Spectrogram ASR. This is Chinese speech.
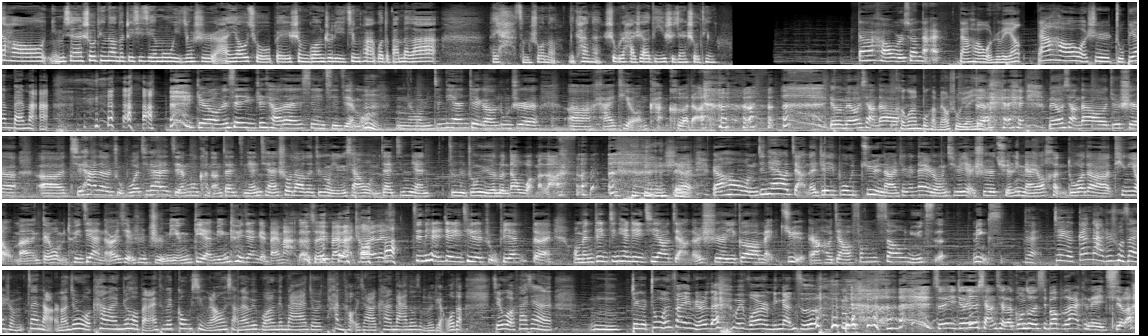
家好，你们现在收听到的这期节目已经是按要求被圣光之力净化过的版本啦。哎呀，怎么说呢？你看看是不是还是要第一时间收听？大家好，我是酸奶。大家好，我是未央。大家好，我是主编白马。这是我们仙境之桥的新一期节目。嗯嗯，我们今天这个录制，呃，还挺坎坷的，因为没有想到客观不可描述原因。对，没有想到就是呃，其他的主播、其他的节目可能在几年前受到的这种影响，我们在今年就是终于轮到我们了。是。然后我们今天要讲的这一部剧呢，这个内容其实也是群里面有很多的听友们给我们推荐的，而且是指名点名推荐给白马的，所以白马成为了 今天这一期的主编。对我们这今天这一期要讲的是一个美剧，然后叫《风骚女子》Mix。对，这个尴尬之处在什么，在哪儿呢？就是我看完之后本来特别高兴，然后想在微博上跟大家就是探讨一下，看看大家都怎么聊的，结果发现。嗯，这个中文翻译名在 微博上是敏感词，所以就又想起了工作细胞 Black 那一期了。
